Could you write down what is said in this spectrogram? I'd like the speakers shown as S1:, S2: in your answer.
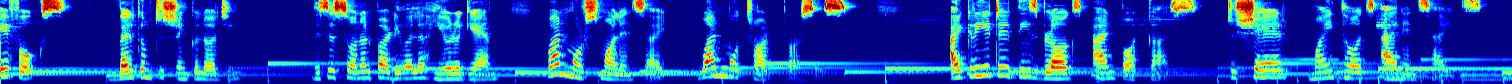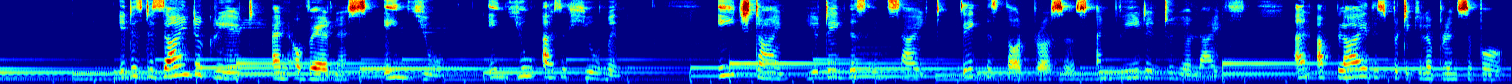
S1: Hey folks, welcome to Shrinkology. This is Sonal Padiwala here again. One more small insight, one more thought process. I created these blogs and podcasts to share my thoughts and insights. It is designed to create an awareness in you, in you as a human. Each time you take this insight, take this thought process, and weed into your life and apply this particular principle,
